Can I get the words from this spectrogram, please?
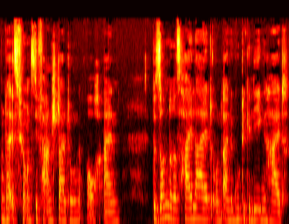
und da ist für uns die Veranstaltung auch ein besonderes Highlight und eine gute Gelegenheit,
